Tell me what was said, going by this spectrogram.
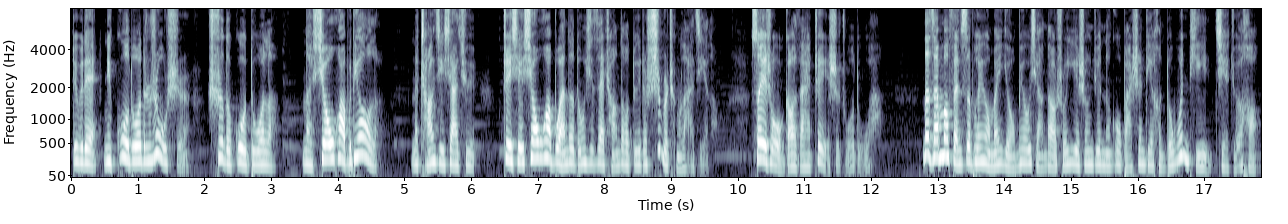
对不对？你过多的肉食吃的过多了，那消化不掉了，那长期下去，这些消化不完的东西在肠道堆着，是不是成垃圾了？所以说我告诉大家，这也是浊毒啊。那咱们粉丝朋友们有没有想到，说益生菌能够把身体很多问题解决好？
